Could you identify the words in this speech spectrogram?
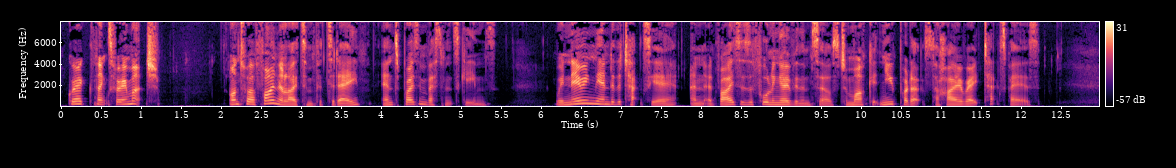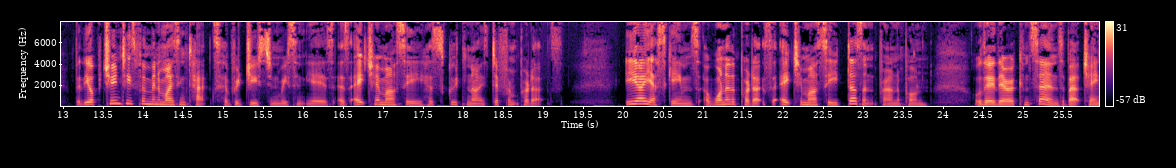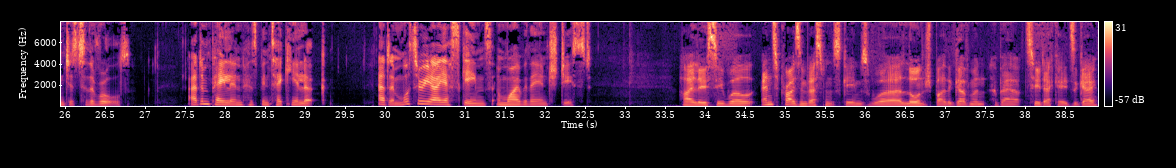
Greg, thanks very much. On to our final item for today enterprise investment schemes. We're nearing the end of the tax year, and advisors are falling over themselves to market new products to higher rate taxpayers. But the opportunities for minimising tax have reduced in recent years as HMRC has scrutinised different products. EIS schemes are one of the products that HMRC doesn't frown upon, although there are concerns about changes to the rules. Adam Palin has been taking a look. Adam, what are EIS schemes and why were they introduced? Hi, Lucy. Well, enterprise investment schemes were launched by the government about two decades ago,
